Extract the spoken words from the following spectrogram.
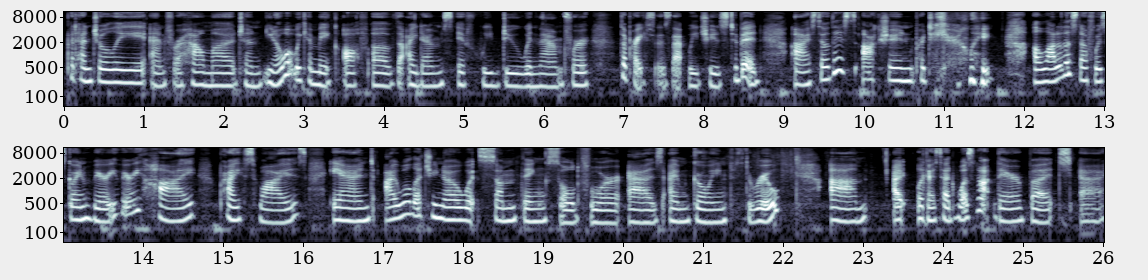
potentially and for how much and you know what we can make off of the items if we do win them for the prices that we choose to bid. Uh, so this auction particularly, a lot of the stuff was going very, very high price-wise, and I will let you know what some things sold for as I'm going through. Um, I, like I said, was not there, but uh,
